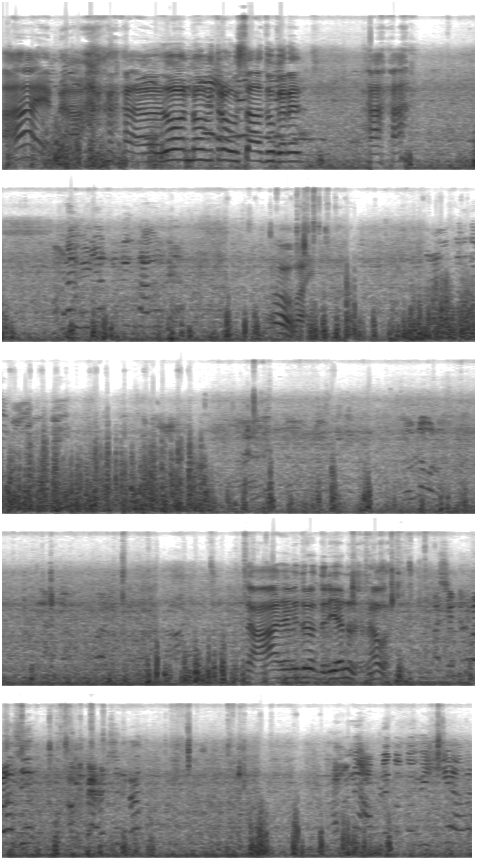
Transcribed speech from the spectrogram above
હા એના જો અનો મિત્રો ઉત્સાહ કરે. ચાલુ છે ઓ ભાઈ. હા મિત્રો દરિયાનું જનાવર. સેન્ટર વાળા છે? આપણી બહેન છે ને હાલો ને આપણે તો તો વિશે હવે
